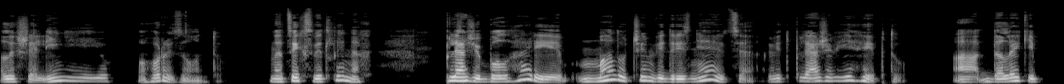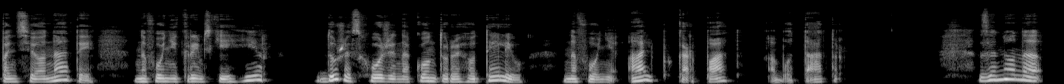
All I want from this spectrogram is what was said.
лише лінією горизонту. На цих світлинах пляжі Болгарії мало чим відрізняються від пляжів Єгипту, а далекі пансіонати на фоні Кримських гір дуже схожі на контури готелів на фоні Альп, Карпат або Татр. Зенона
